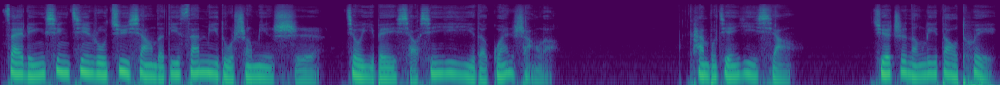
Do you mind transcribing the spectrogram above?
在灵性进入具象的第三密度生命时，就已被小心翼翼的关上了。看不见异象，觉知能力倒退，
